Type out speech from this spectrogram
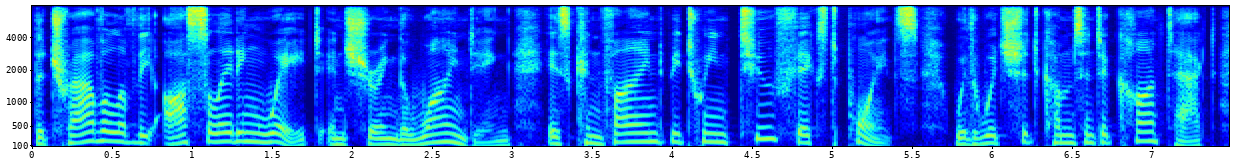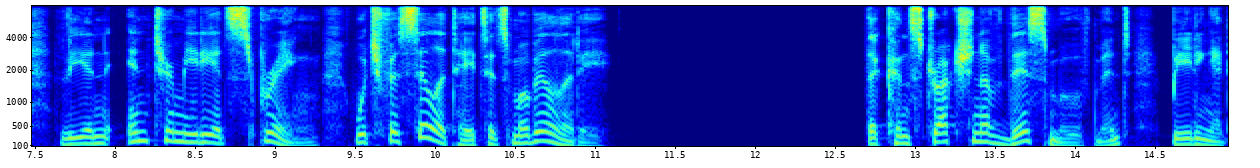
the travel of the oscillating weight ensuring the winding is confined between two fixed points with which it comes into contact via an intermediate spring which facilitates its mobility. The construction of this movement, beating at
